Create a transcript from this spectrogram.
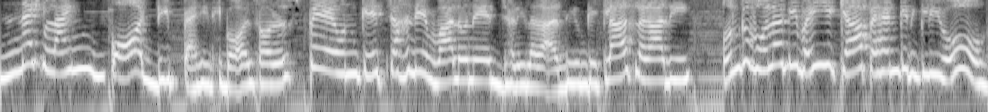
नेक लाइन बहुत डीप पहनी थी बॉल्स और उस पे उनके चाहने वालों ने झड़ी लगा दी, उनके क्लास लगा दी। उनको बोला कि भाई, ये क्या पहन के निकली हो?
